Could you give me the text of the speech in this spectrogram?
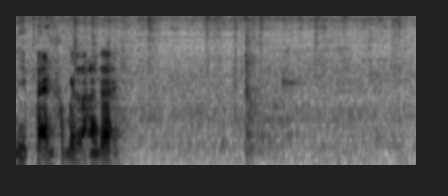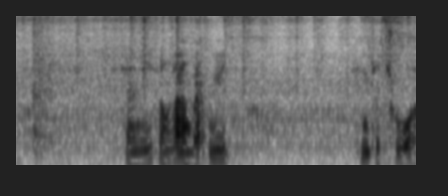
นี่แปรงเข้าไปล้างได้อันนี้ต้องล้างแบบนี้ถึงจะชัวร์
